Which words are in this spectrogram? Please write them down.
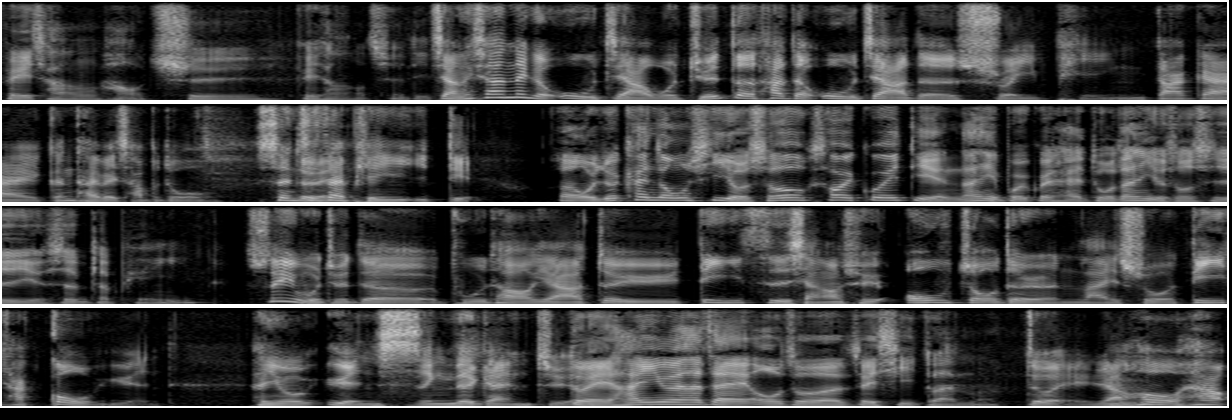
非常好吃、非常好吃的地方。讲一下那个物价，我觉得它的物价的水平大概跟台北差不多，甚至再便宜一点。呃，我觉得看东西有时候稍微贵一点，但也不会贵太多。但是有时候是也是比较便宜。所以我觉得葡萄牙对于第一次想要去欧洲的人来说，第一它够远。很有远行的感觉，对它，因为它在欧洲的最西端嘛。对，然后它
